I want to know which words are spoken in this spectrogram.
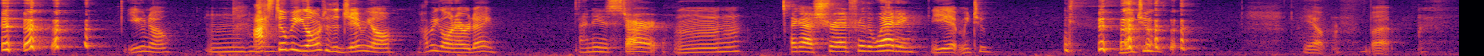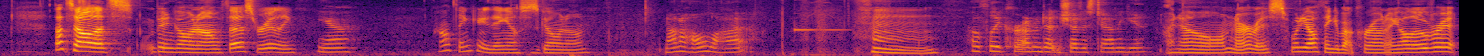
You know. Mhm. I still be going to the gym, y'all. I'll be going every day. I need to start. Mm-hmm. I got a shred for the wedding. Yep, me too. Me too. Yep, but that's all that's been going on with us, really. Yeah, I don't think anything else is going on. not a whole lot. Hmm. Hopefully, Corona doesn't shut us down again. I know. I'm nervous. What do y'all think about Corona? Y'all over it?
